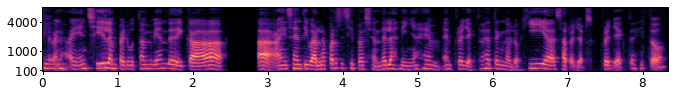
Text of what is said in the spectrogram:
bueno, ahí en Chile, en Perú también, dedicada a, incentivar la participación de las niñas en, proyectos de tecnología, desarrollar sus proyectos y todo.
